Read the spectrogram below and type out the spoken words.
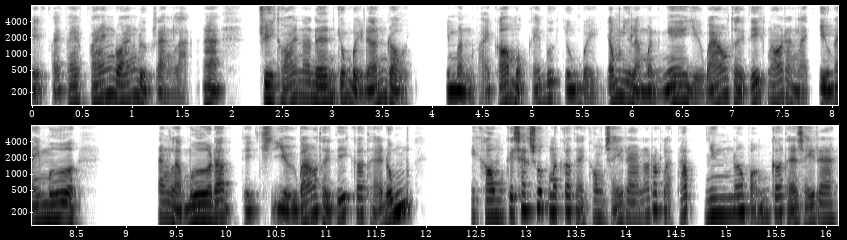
thì phải phải phán đoán được rằng là, à, suy thoái nó đến, chuẩn bị đến rồi, thì mình phải có một cái bước chuẩn bị. Giống như là mình nghe dự báo thời tiết nói rằng là chiều nay mưa, năng là mưa đó, thì dự báo thời tiết có thể đúng hay không, cái xác suất nó có thể không xảy ra, nó rất là thấp, nhưng nó vẫn có thể xảy ra.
